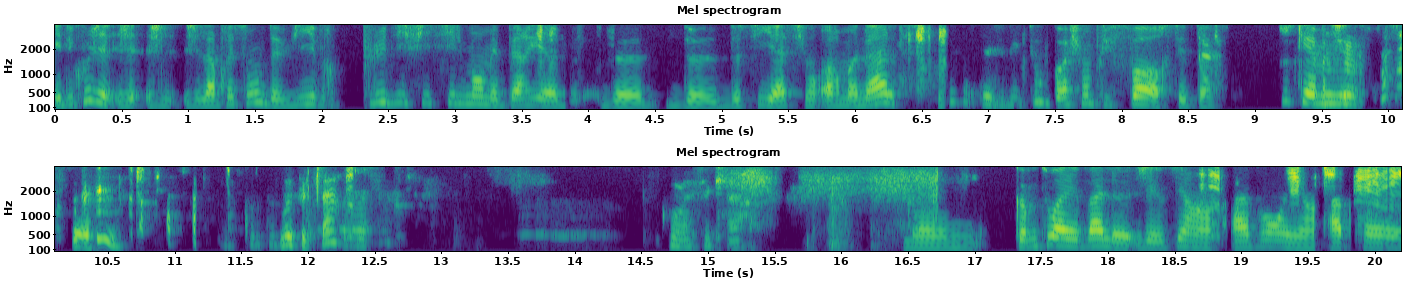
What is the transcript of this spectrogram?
et du coup, j'ai l'impression de vivre plus difficilement mes périodes de, de- d'oscillation hormonale, parce que je vis tout vachement plus fort ces temps. Tout ce qui est. Ouais, c'est clair. Ouais, c'est clair. Comme toi, Eva, j'ai aussi un avant et un après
